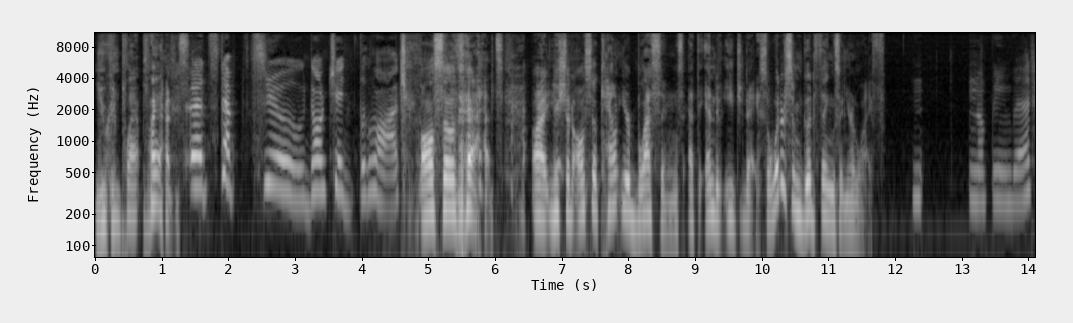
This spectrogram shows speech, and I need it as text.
You can plant plants. And step two, don't change the clock. also that. All right, you should also count your blessings at the end of each day. So, what are some good things in your life? Not being bad.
